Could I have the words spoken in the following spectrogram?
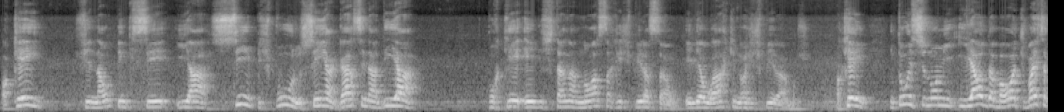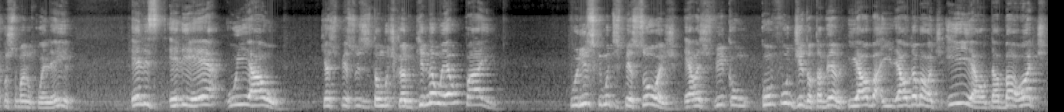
ok? Final tem que ser IA, simples, puro, sem H, sem nada, IA. Porque ele está na nossa respiração. Ele é o ar que nós respiramos. Ok? Então esse nome Ial da Baote, vai se acostumando com ele aí. Ele, ele é o Ial que as pessoas estão buscando, que não é o pai. Por isso que muitas pessoas, elas ficam confundidas, tá vendo? Ial, Ial da Baote. Ial da Baote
